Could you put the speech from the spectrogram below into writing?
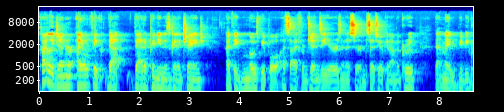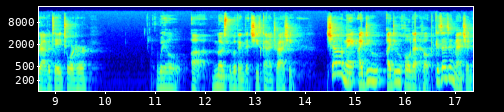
Kylie Jenner, I don't think that that opinion is going to change. I think most people, aside from Gen Zers in a certain socioeconomic group, that may maybe gravitate toward her will uh, most people think that she's kind of trashy. Chalamet, I do I do hold out hope because as I mentioned,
